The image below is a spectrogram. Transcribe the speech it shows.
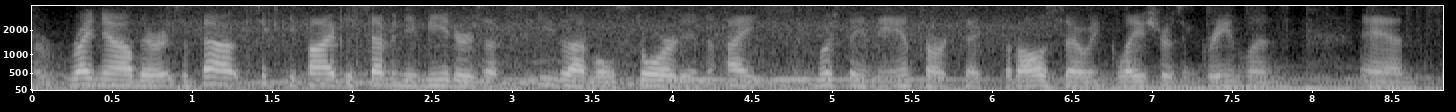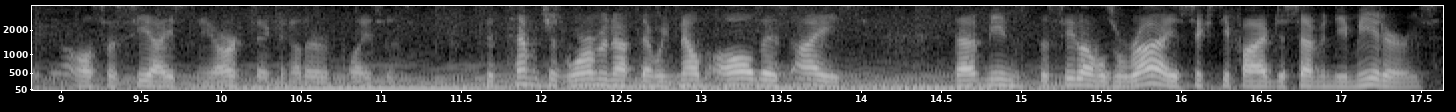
right now there is about 65 to 70 meters of sea level stored in ice, mostly in the Antarctic, but also in glaciers in Greenland and also sea ice in the Arctic and other places. The temperature's warm enough that we melt all this ice. That means the sea levels will rise 65 to 70 meters,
